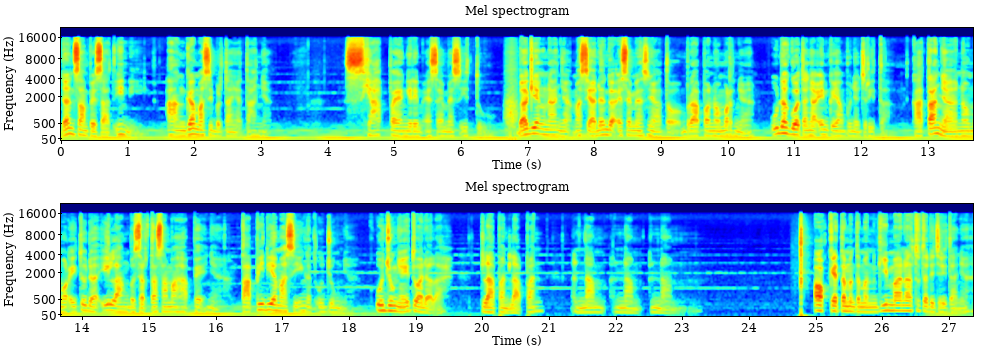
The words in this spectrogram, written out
Dan sampai saat ini, Angga masih bertanya-tanya, siapa yang ngirim SMS itu? Bagi yang nanya, masih ada nggak SMS-nya atau berapa nomornya? Udah gue tanyain ke yang punya cerita. Katanya nomor itu udah hilang beserta sama HP-nya. Tapi dia masih inget ujungnya. Ujungnya itu adalah 88666. Oke teman-teman, gimana tuh tadi ceritanya?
